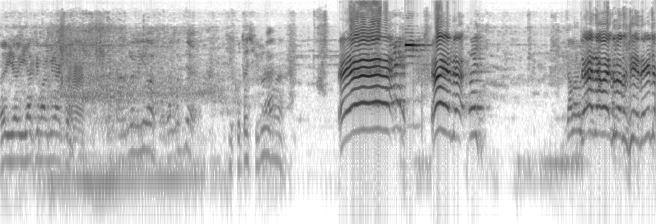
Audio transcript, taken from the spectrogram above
ওই ইয়াকি মারবি একদম হ্যাঁ কি কোথায় ছিল এই, এই, এই, দে- এই দেখো এগুলো তো ঠিক দেখেছ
